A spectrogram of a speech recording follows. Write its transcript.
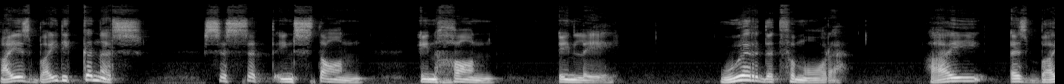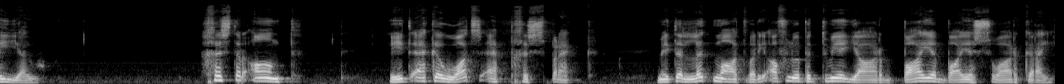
Hy is by die kinders se sit en staan en gaan en lê. Hoor dit vanmôre. Hy is by jou. Gisteraand het ek 'n WhatsApp gesprek met 'n lidmaat wat die afgelope 2 jaar baie baie swaar kry.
